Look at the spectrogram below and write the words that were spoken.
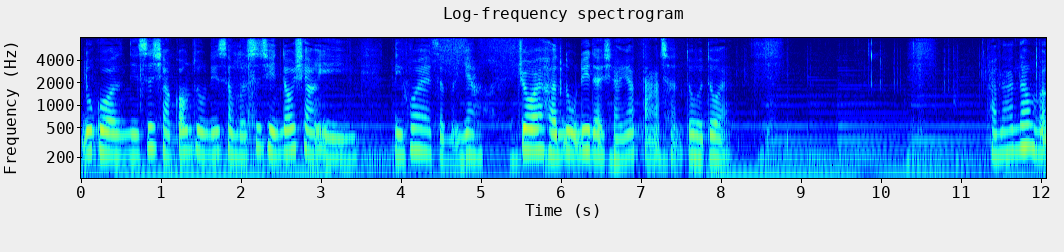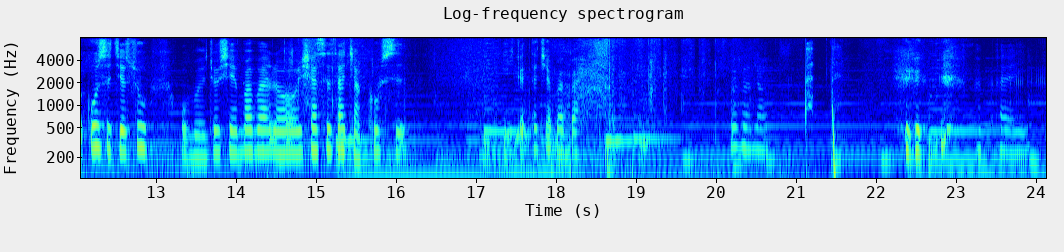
如果你是小公主，你什么事情都想赢，你会怎么样？就会很努力的想要达成，对不对？好啦，那我们故事结束，我们就先拜拜喽，下次再讲故事。一跟大家拜拜，拜拜喽。拜拜。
